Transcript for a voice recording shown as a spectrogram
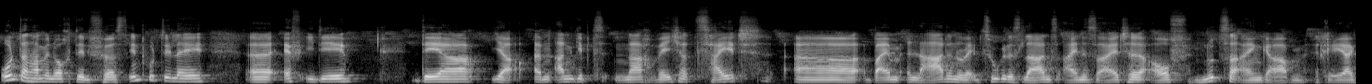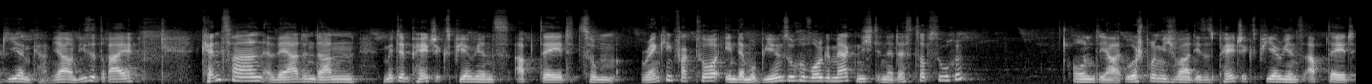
Und dann haben wir noch den First Input Delay, äh, FID, der ja ähm, angibt, nach welcher Zeit äh, beim Laden oder im Zuge des Ladens eine Seite auf Nutzereingaben reagieren kann. Ja, und diese drei Kennzahlen werden dann mit dem Page Experience Update zum Ranking-Faktor in der mobilen Suche wohlgemerkt, nicht in der Desktop-Suche. Und ja, ursprünglich war dieses Page Experience Update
